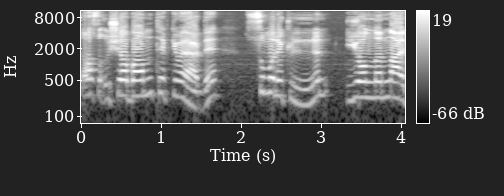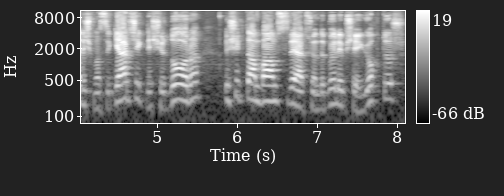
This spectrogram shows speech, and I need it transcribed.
Daha sonra ışığa bağımlı tepkimelerde su molekülünün iyonlarına ayrışması gerçekleşir. Doğru. Işıktan bağımsız reaksiyonda böyle bir şey yoktur.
